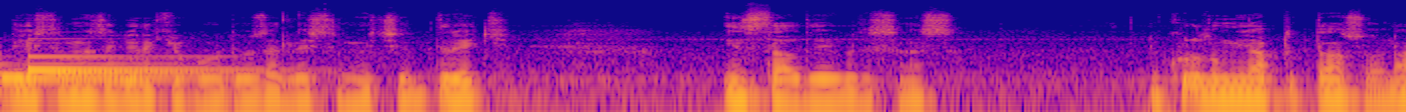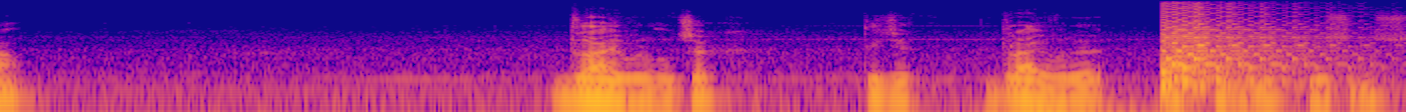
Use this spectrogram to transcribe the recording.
değiştirmenize gerek yok orada özelleştirme için. Direkt install diyebilirsiniz. Kurulumu yaptıktan sonra driver olacak. Diyecek driver'ı yüklüyorsunuz.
